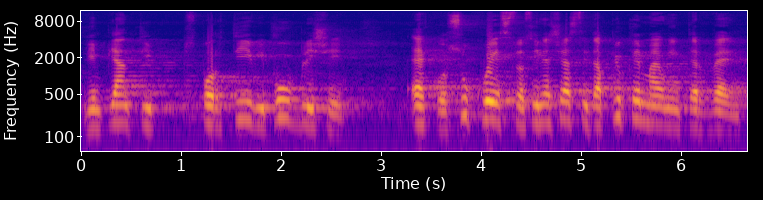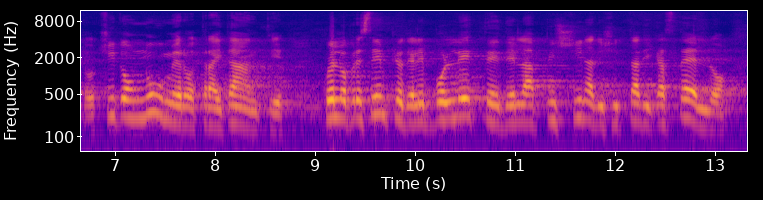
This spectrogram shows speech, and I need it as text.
gli impianti sportivi pubblici. Ecco, su questo si necessita più che mai un intervento. Cito un numero tra i tanti, quello per esempio delle bollette della piscina di Città di Castello,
